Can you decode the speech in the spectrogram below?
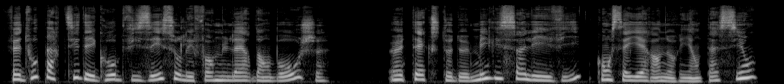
Faites-vous partie des groupes visés sur les formulaires d'embauche? Un texte de Mélissa Lévy, conseillère en orientation,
